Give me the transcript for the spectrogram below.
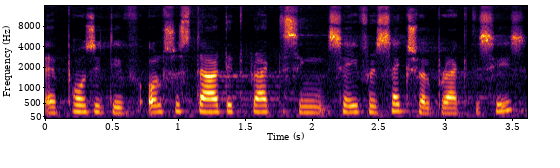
uh, positive also started practicing safer sexual practices.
